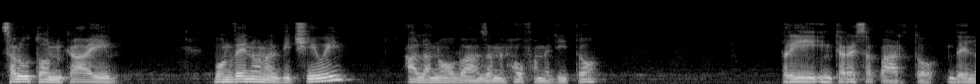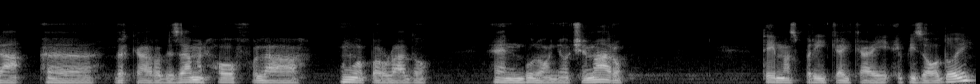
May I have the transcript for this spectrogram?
Saluton kai bonvenon al vi ciui alla nova Zamenhof medito pri interessa parto della uh, eh, vercaro de Zamenhof la unua parolado en Bologno Cemaro. Temas pri kai episodoi,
